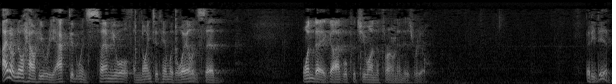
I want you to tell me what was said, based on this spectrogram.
I don't know how he reacted when Samuel anointed him with oil and said, one day God will put you on the throne in Israel. But he did.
